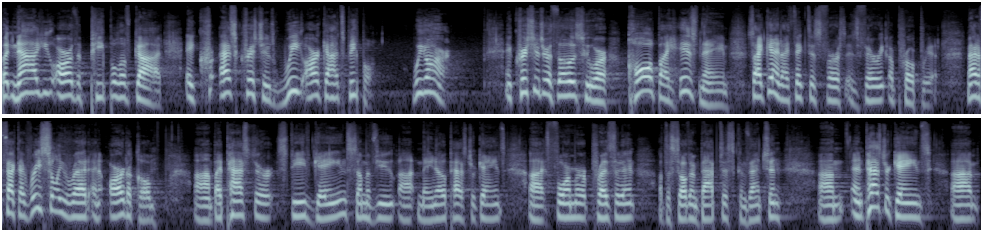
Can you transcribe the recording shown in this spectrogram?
but now you are the people of God. A, as Christians, we are God's people. We are. And Christians are those who are called by his name. So, again, I think this verse is very appropriate. Matter of fact, I've recently read an article uh, by Pastor Steve Gaines. Some of you uh, may know Pastor Gaines, uh, former president of the Southern Baptist Convention. Um, and Pastor Gaines um,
